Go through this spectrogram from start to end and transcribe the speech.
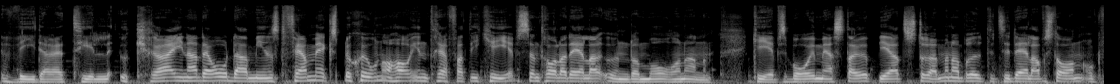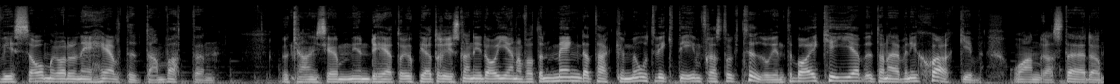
vidare till Ukraina då, där minst fem explosioner har inträffat i Kievs centrala delar under morgonen. Kievs borgmästare uppger att strömmen har brutits i delar av stan och vissa områden är helt utan vatten. Ukrainska myndigheter uppger att Ryssland idag genomfört en mängd attacker mot viktig infrastruktur, inte bara i Kiev utan även i Charkiv och andra städer.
